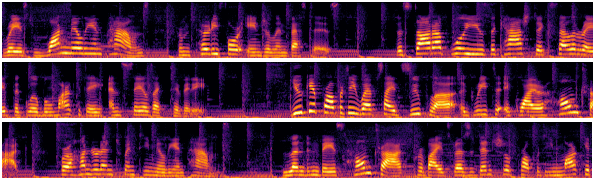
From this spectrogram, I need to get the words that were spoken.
raised £1 million from 34 angel investors. The startup will use the cash to accelerate the global marketing and sales activity. UK property website Zoopla agreed to acquire Hometrack for £120 million. London-based Hometrack provides residential property market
